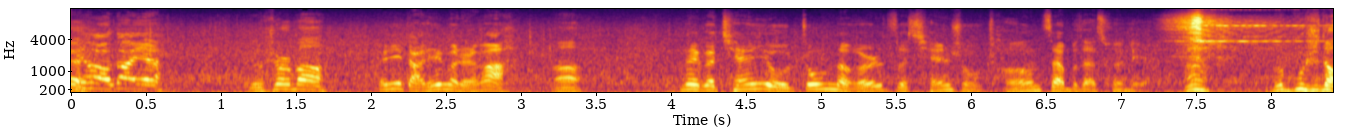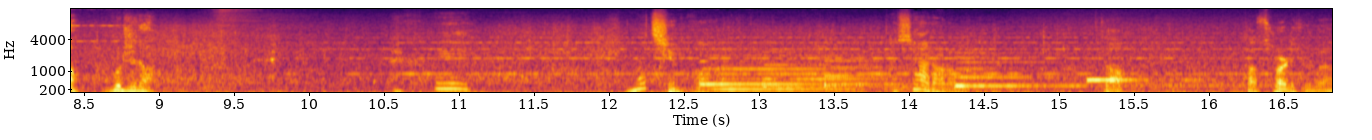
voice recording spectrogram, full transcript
你好，大爷，有事吗？给你打听个人啊啊，那个钱有忠的儿子钱守成在不在村里？啊，我不知道，不知道。哎，什么情况？他吓着了吗？走，到村里去问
